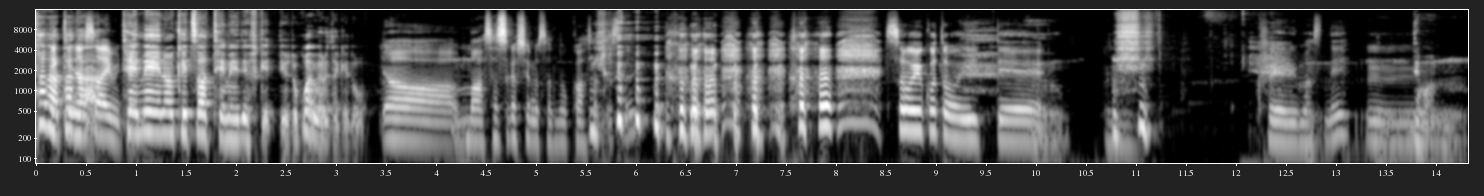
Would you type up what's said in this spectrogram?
ただただ、てめえのケツはてめえで吹けっていうところは言われたけど、ああ、まあさすがしのさんのお母さんですね。そういうことを言って、うん。くれますね。うん、でも、うん。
